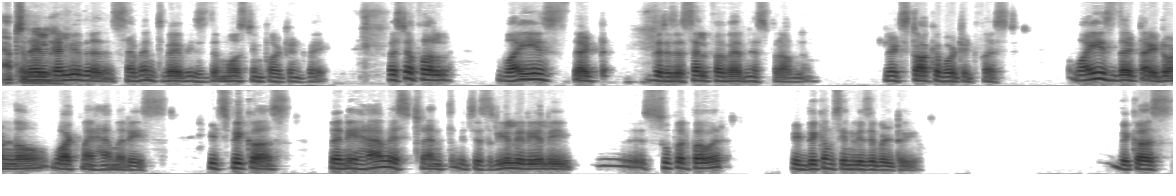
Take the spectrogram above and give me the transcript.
Absolutely. But I'll tell you the seventh way is the most important way. First of all, why is that there is a self awareness problem? Let's talk about it first. Why is that I don't know what my hammer is? It's because when you have a strength which is really, really uh, superpower, it becomes invisible to you because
